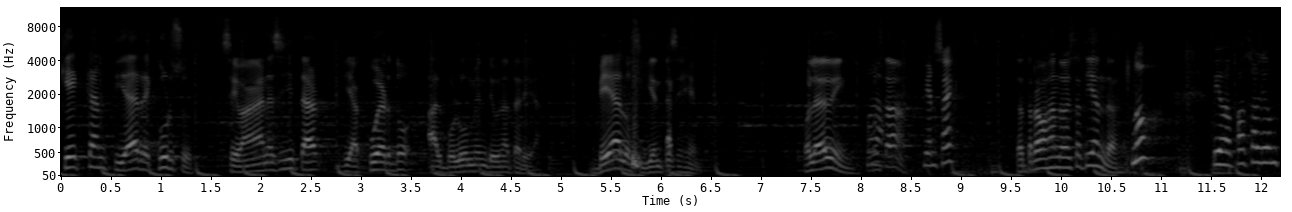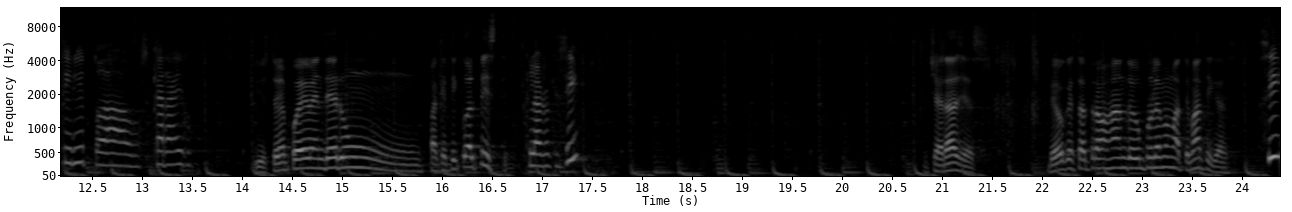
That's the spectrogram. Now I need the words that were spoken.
qué cantidad de recursos se van a necesitar de acuerdo al volumen de una tarea. Vea los siguientes ejemplos. Hola Edwin, ¿cómo Hola. está? Bien, sé. ¿Está trabajando en esta tienda? No, mi papá salió un tirito a buscar algo. ¿Y usted me puede vender un paquetico de alpiste? Claro que sí. Muchas gracias. Veo que está trabajando en un problema de matemáticas. Sí,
